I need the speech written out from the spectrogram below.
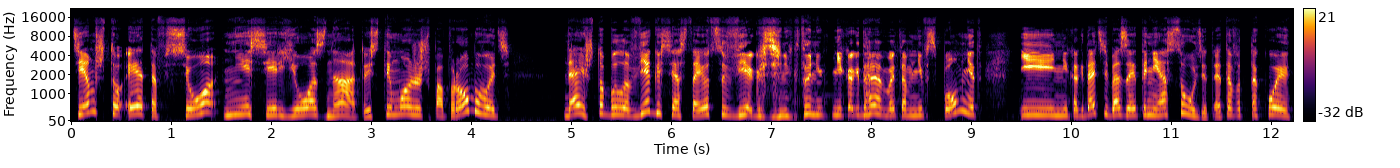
тем, что это все несерьезно. То есть ты можешь попробовать да, и что было в Вегасе, остается в Вегасе. Никто ни, никогда об этом не вспомнит и никогда тебя за это не осудит. Это вот такой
